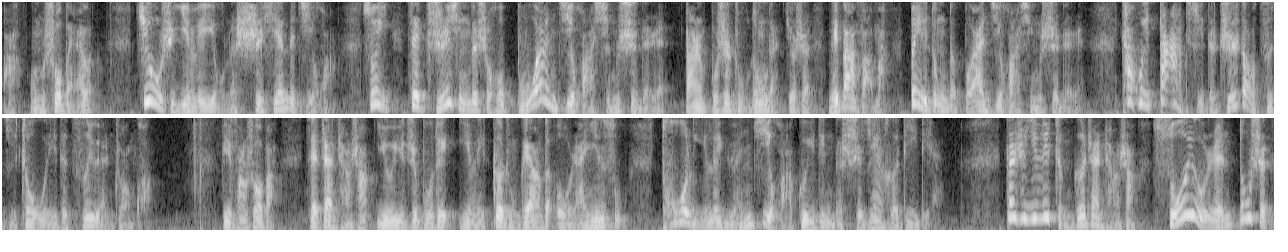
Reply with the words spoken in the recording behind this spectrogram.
啊，我们说白了，就是因为有了事先的计划，所以在执行的时候不按计划行事的人，当然不是主动的，就是没办法嘛，被动的不按计划行事的人，他会大体的知道自己周围的资源状况。比方说吧，在战场上有一支部队因为各种各样的偶然因素脱离了原计划规定的时间和地点，但是因为整个战场上所有人都是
